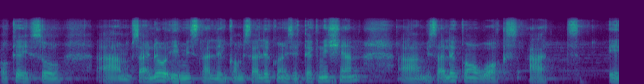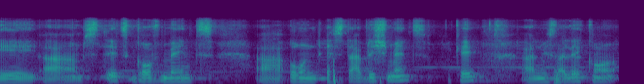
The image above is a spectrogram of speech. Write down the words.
Okay, so um, so I know Mr. Lekon. Mr. Lekon is a technician. Uh, Mr. Lekon works at a um, state government uh, owned establishment okay and mr lekon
